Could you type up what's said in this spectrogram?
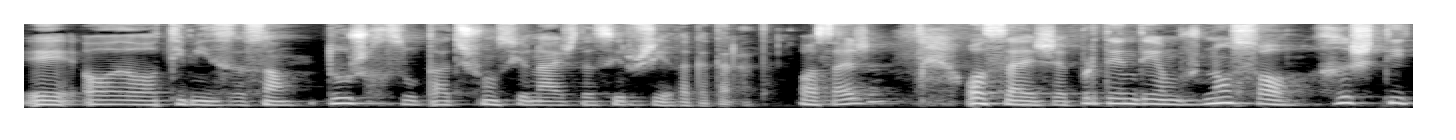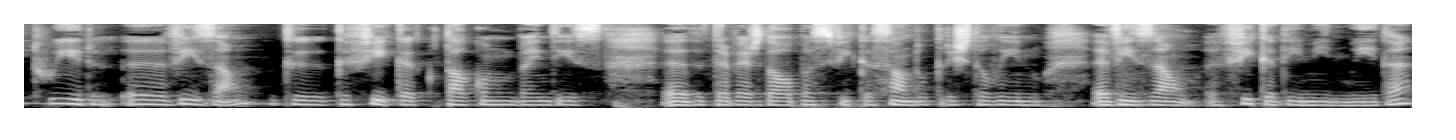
é a otimização dos resultados funcionais da cirurgia da catarata. Ou seja? Ou seja, pretendemos não só restituir a visão, que, que fica, tal como bem disse, uh, através da opacificação do cristalino, a visão fica diminuída.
